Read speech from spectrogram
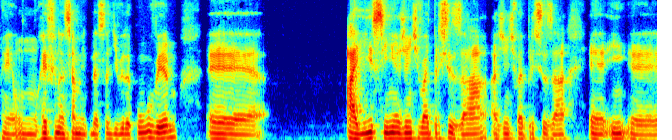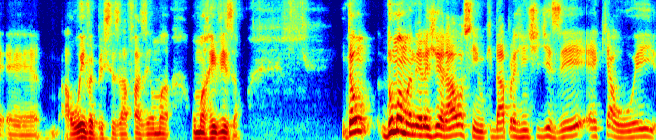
é, um refinanciamento dessa dívida com o governo, é, aí sim a gente vai precisar, a gente vai precisar, é, é, é, a Oi vai precisar fazer uma, uma revisão. Então, de uma maneira geral, assim, o que dá para a gente dizer é que a Oi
